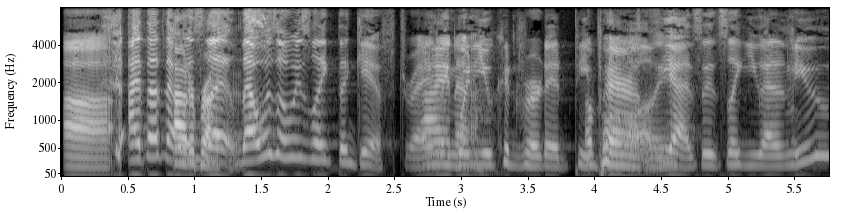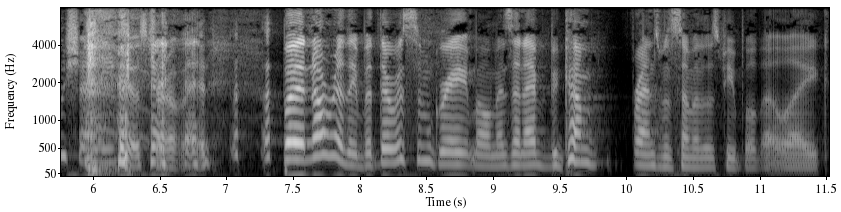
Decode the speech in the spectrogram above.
uh, I thought that was like, that was always like the gift, right? I like when you converted people. Apparently. yes, it's like you got a new shiny toaster oven. but no, really. But there was some great moments, and I've become friends with some of those people that like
